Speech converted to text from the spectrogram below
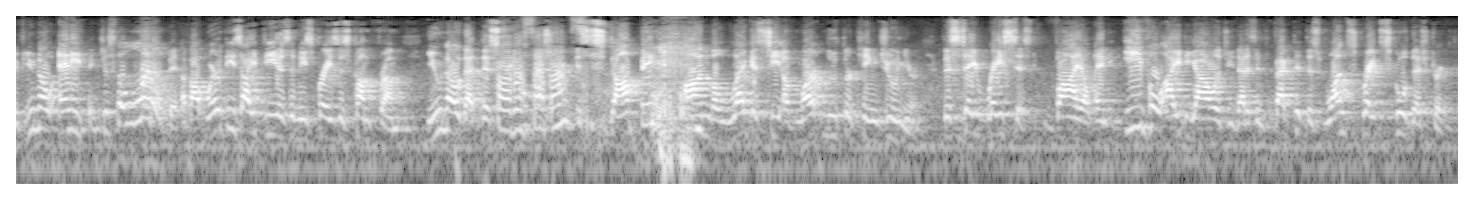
If you know anything, just a little bit, about where these ideas and these phrases come from, you know that this school is stomping on the legacy of Martin Luther King Jr. This is a racist, vile, and evil ideology that has infected this once great school district.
